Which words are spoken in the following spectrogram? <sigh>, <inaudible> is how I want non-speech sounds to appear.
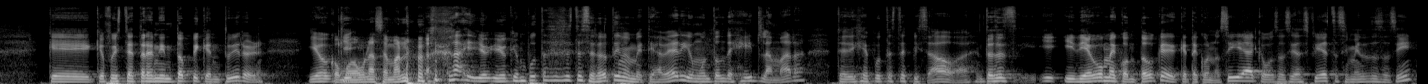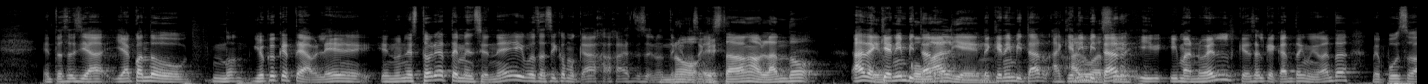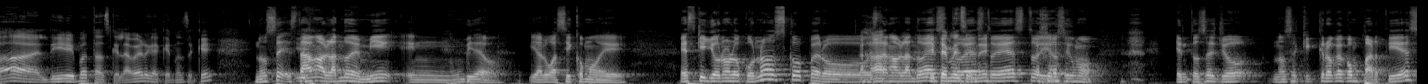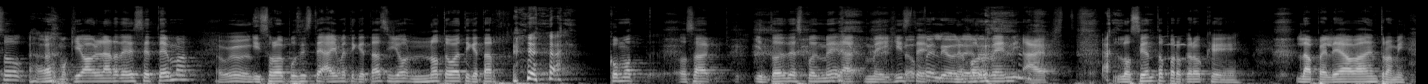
que, que fuiste trending topic en Twitter. Yo, como una semana. <laughs> Ajá, y yo, yo, ¿quién putas es este cerote? Y me metí a ver y un montón de hate la mara. Te dije, puta, este pisado, Entonces, y, y, Diego me contó que, que, te conocía, que vos hacías fiestas y mierdas así. Entonces, ya, ya cuando, no, yo creo que te hablé en una historia, te mencioné y vos así como que, ah, este cerote. No, no estaban hablando Ah, ¿de quién invitar? alguien. ¿De quién invitar? ¿A quién invitar? Y, y, Manuel, que es el que canta en mi banda, me puso, ah, el DJ Patas, que la verga, que no sé qué. No sé, estaban hablando de mí en un video. Y algo así como de, es que yo no lo conozco, pero están hablando de esto, esto y esto. Y yo así como... Entonces yo, no sé qué, creo que compartí eso, como que iba a hablar de ese tema. y solo me pusiste, ahí me etiquetas y yo no te voy a etiquetar. <laughs> ¿Cómo? O sea, y entonces después me, me dijiste, mejor ven. Ah, lo siento, pero creo que la pelea va dentro de mí.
